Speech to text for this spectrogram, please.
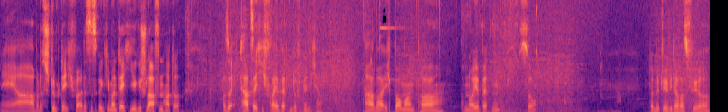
Ja, aber das stimmt nicht, weil das ist irgendjemand, der hier geschlafen hatte. Also tatsächlich freie Betten dürften wir nicht haben. Aber ich baue mal ein paar neue Betten. So. Damit wir wieder was für...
